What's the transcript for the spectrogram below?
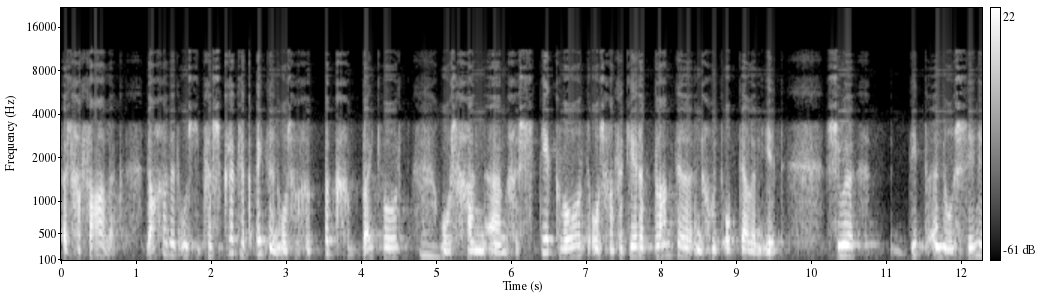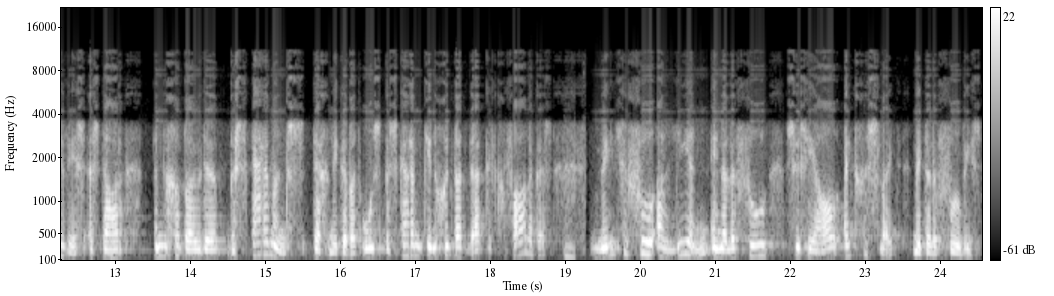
is gevaarlik. Dan gaan dit ons verskriklik uit en ons gaan gepik, gebyt word. Hmm. Ons gaan ehm um, gesteek word, ons gaan verkeerde plante in goed optel en eet. So diep in ons senuwees is daar ingeboude beskermingstegnieke wat ons beskerm teen goed wat werklik gevaarlik is. Mense voel alleen en hulle voel sosiaal uitgesluit met hulle fobies.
